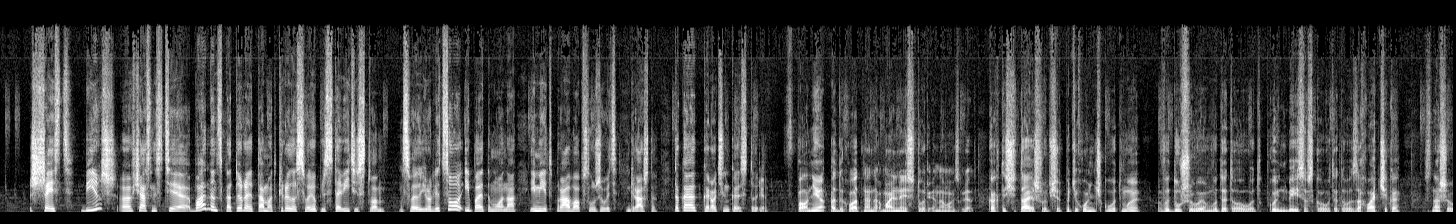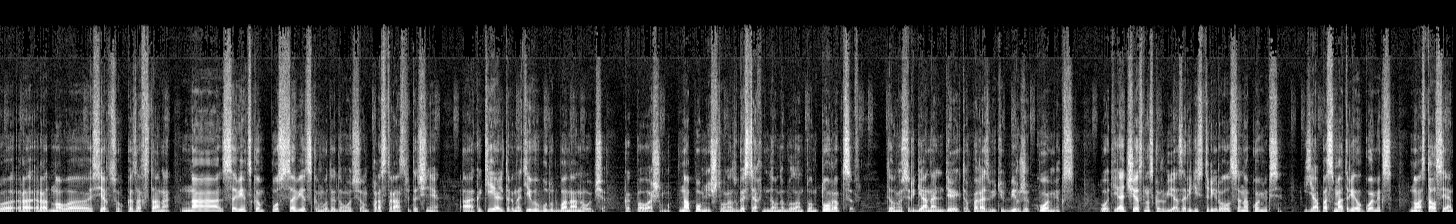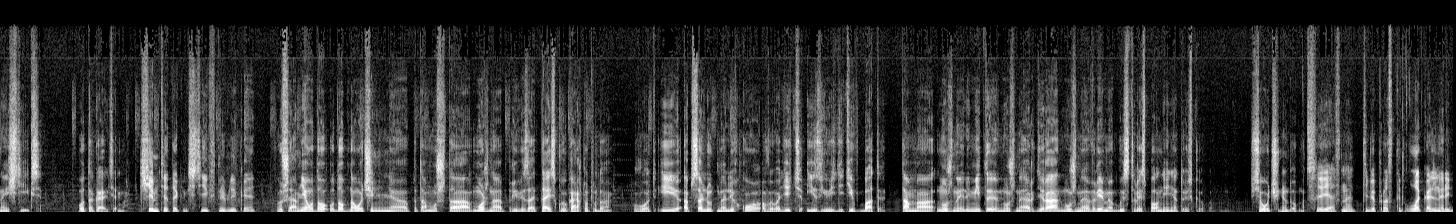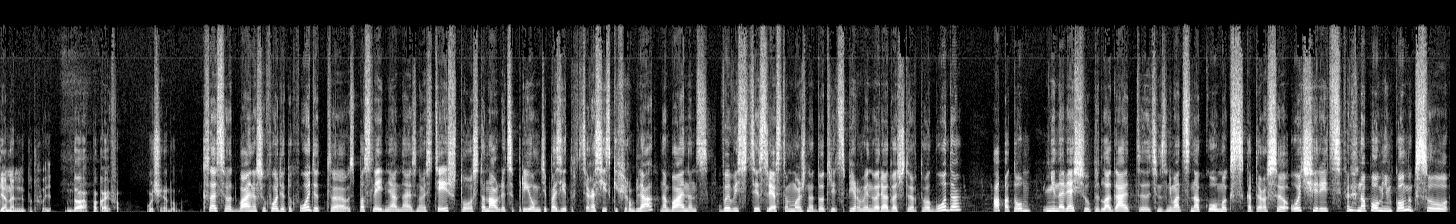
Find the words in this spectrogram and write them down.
шесть бирж, э, в частности, Binance, которая там открыла свое представительство, свое юрлицо, и поэтому она имеет право обслуживать граждан. Такая коротенькая история. Вполне адекватная, нормальная история, на мой взгляд. Как ты считаешь вообще, потихонечку вот мы выдушиваем вот этого вот коинбейсовского вот этого захватчика с нашего родного сердцу Казахстана на советском, постсоветском вот этом вот всем пространстве, точнее. А какие альтернативы будут банану вообще, как по-вашему? Напомнить, что у нас в гостях недавно был Антон Торопцев, это у нас региональный директор по развитию биржи Комикс. Вот, я честно скажу, я зарегистрировался на комиксе, я посмотрел комикс, но остался я на HTX. Вот такая тема. Чем тебя так HTX привлекает? Слушай, а мне удо- удобно очень, э, потому что можно привязать тайскую карту туда, вот, и абсолютно легко выводить из USDT в баты. Там а, нужные лимиты, нужные ордера, нужное время, быстрое исполнение. То есть как бы, все очень удобно. Все ясно. Тебе просто локально-регионально подходит. Да, по кайфу. Очень удобно. Кстати, вот Binance уходит, уходит. Э, последняя одна из новостей, что останавливается прием депозитов в российских рублях на Binance. Вывести средства можно до 31 января 2024 года а потом ненавязчиво предлагает этим заниматься на комикс, который, в свою очередь, напомним комиксу,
